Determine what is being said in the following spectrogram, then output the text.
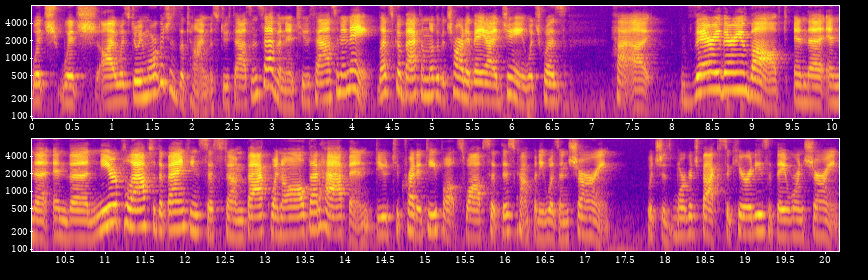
which which I was doing mortgages at the time. It was 2007 and 2008. Let's go back and look at the chart of AIG, which was uh, very very involved in the in the in the near collapse of the banking system back when all that happened due to credit default swaps that this company was insuring, which is mortgage-backed securities that they were insuring.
